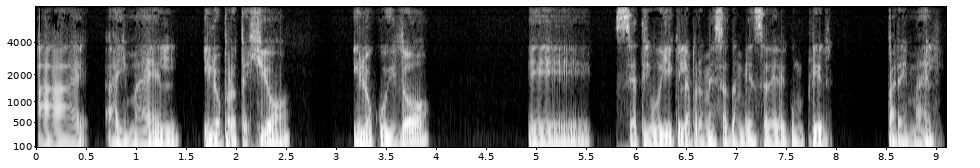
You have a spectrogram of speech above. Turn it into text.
a, Ismael, y lo protegió y lo cuidó, eh, se atribuye que la promesa también se debe cumplir para Ismael.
